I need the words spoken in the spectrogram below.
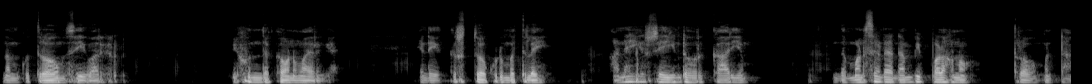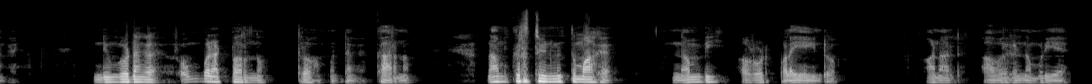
நமக்கு துரோகம் செய்வார்கள். மிகுந்த கவனமாக இருங்க. என்னுடைய கிறிஸ்துவ குடும்பத்தில் அநேகர் செய்கின்ற ஒரு காரியம் இந்த மனுஷனை நம்பி பழகணும். துரோகம் பண்ணிட்டாங்க. இவங்களோட நாங்கள் ரொம்ப நட்பாக இருந்தோம். துரோகம் பண்ணிட்டாங்க. காரணம் நாம் கிறிஸ்துவ நிமித்தமாக நம்பி அவரோடு பழகுகின்றோம். ஆனால் அவர்கள் நம்முடைய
